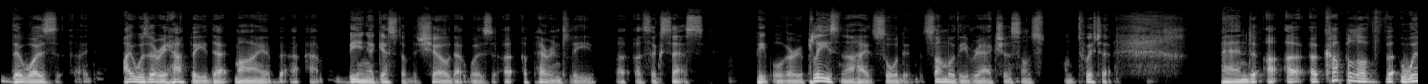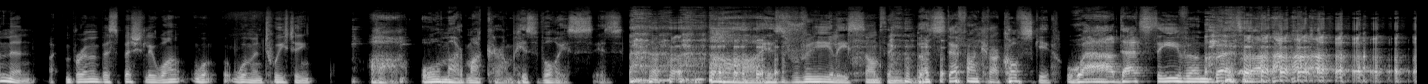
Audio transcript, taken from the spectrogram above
there was I was very happy that my uh, uh, being a guest of the show that was uh, apparently a, a success. People were very pleased, and I had saw the, some of the reactions on on Twitter. And a, a, a couple of women, I remember especially one wo- woman tweeting, "Ah, Omar Makram, his voice is ah, is really something." But Stefan Krakowski, wow, that's even better.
